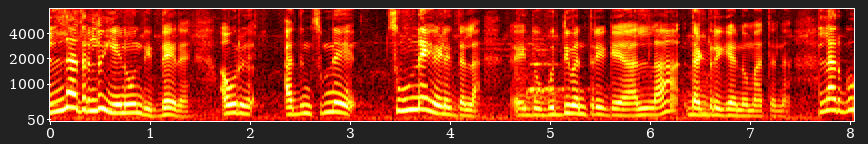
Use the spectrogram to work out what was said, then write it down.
ಎಲ್ಲದರಲ್ಲೂ ಏನೋ ಒಂದು ಇದ್ದೇ ಇದೆ. ಅವರು ಅದನ್ನ ಸುಮ್ಮನೆ ಸುಮ್ಮನೆ ಹೇಳಿದ್ದಲ್ಲ ಇದು ಬುದ್ಧಿವಂತರಿಗೆ ಅಲ್ಲ ದಡ್ರಿಗೆ ಅನ್ನೋ ಮಾತನ್ನು. ಎಲ್ಲರಿಗೂ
